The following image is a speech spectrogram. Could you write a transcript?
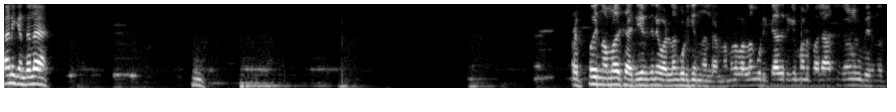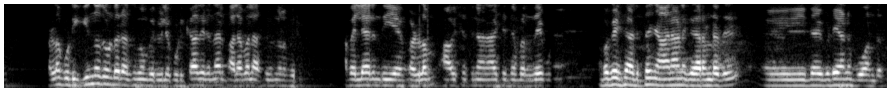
കാണിക്കണ്ടല്ലേ? എപ്പോഴും നമ്മളെ ശരീരത്തിന് വെള്ളം കുടിക്കുന്നത് നല്ലതാണ്. നമ്മൾ വെള്ളം കുടിക്കാതിരിക്കുമ്പോൾ പല അസുഖങ്ങളും വരുന്നത്. വെള്ളം കുടിക്കുന്നത് കൊണ്ട് ഒരു അസുഖം വരില്ല കുടിക്കാതിരുന്നാൽ പല പല അസുഖങ്ങളും വരും. അപ്പോൾ എല്ലാവരും എന്ത് ചെയ്യുക വെള്ളം ആവശ്യത്തിന് അനാവശ്യത്തിന് വെറുതെ അപ്പോൾ കഴിച്ച് അടുത്ത ഞാനാണ് കയറേണ്ടത് ഇത് എവിടെയാണ് പോകേണ്ടത്?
